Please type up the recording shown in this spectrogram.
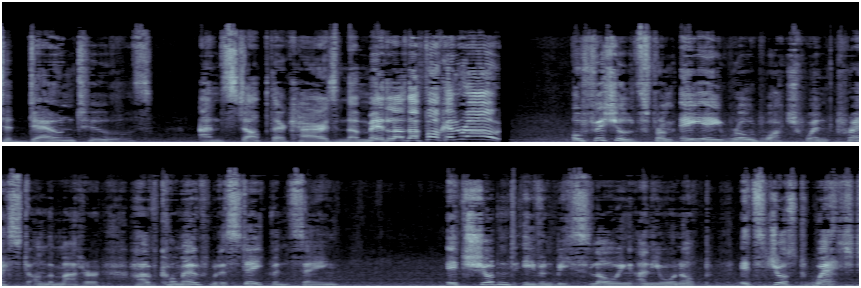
to down tools and stop their cars in the middle of the fucking road! Officials from AA Roadwatch, when pressed on the matter, have come out with a statement saying it shouldn't even be slowing anyone up. It's just wet.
